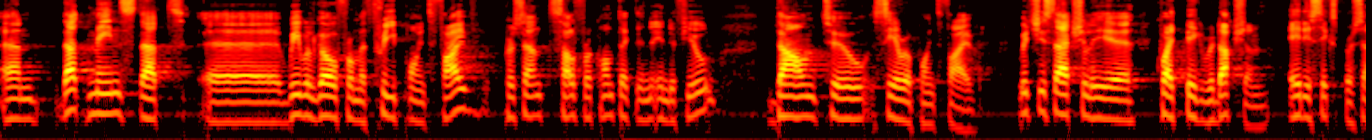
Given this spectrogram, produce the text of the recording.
And that means that uh, we will go from a 3.5% sulfur content in, in the fuel down to 0.5, which is actually a quite big reduction, 86%.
